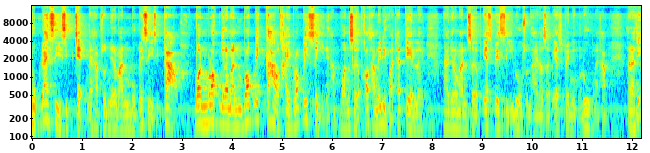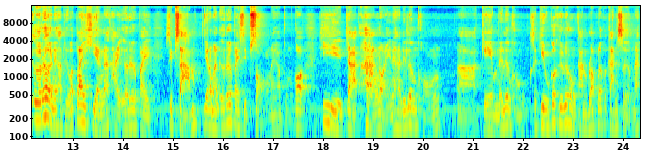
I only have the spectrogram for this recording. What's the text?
บุกได้ 47 นะครับ ส่วนเยอรมันบุกได้ 49 บอลบล็อกเยอรมันบล็อกได้ 9 ไทยบล็อกได้ 4 นะครับ บอลเสิร์ฟเขาทำได้ดีกว่าชัดเจนเลยนะเยอรมันเสิร์ฟเอสไป 4 ลูก ส่วนไทยเราเสิร์ฟเอสไป 1 ลูกนะครับ ขณะที่เออร์เรอร์นะครับถือว่าใกล้เคียงนะ ไทยเออร์เรอร์ไป 13 เยอรมันเออร์เรอร์ไป 12 นะครับ ผมก็ที่จะห่างหน่อยนะฮะในเรื่องของเกมในเรื่องของสกิลก็คือเรื่องของการบล็อกแล้วก็การเสิร์ฟนะ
